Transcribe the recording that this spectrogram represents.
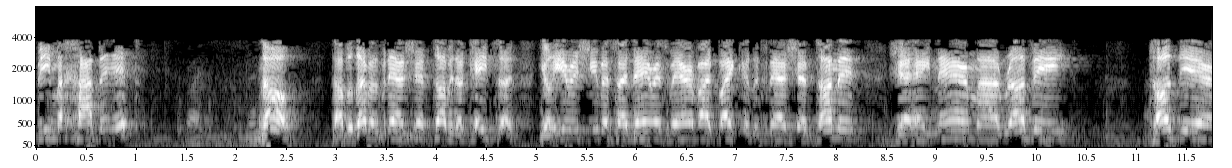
be Mechabe it? No. Leimer B'nei Hashem Tamid, Ad Biker Hashem Tamid, Tadir,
